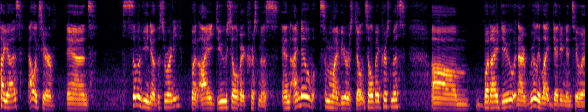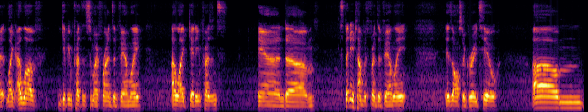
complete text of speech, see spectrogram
Hi guys, Alex here, and some of you know this already, but I do celebrate Christmas, and I know some of my viewers don't celebrate Christmas, um, but I do, and I really like getting into it. Like, I love giving presents to my friends and family. I like getting presents, and um, spending time with friends and family is also great too. Um,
